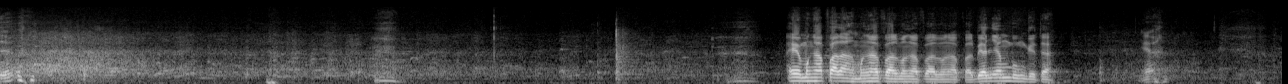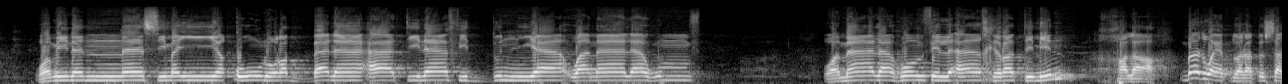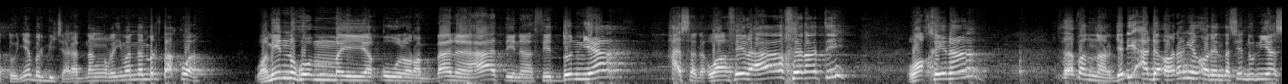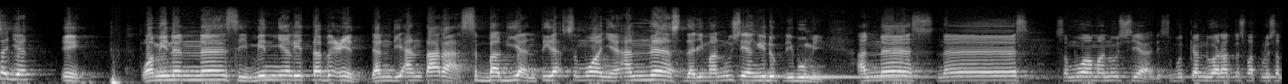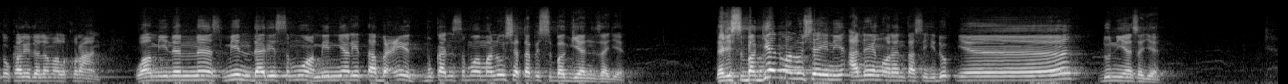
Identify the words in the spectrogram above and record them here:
Ayo menghafal lah, menghafal, menghafal, menghafal. Biar nyambung kita. Ya. Wa minan nasi man yaqulu rabbana atina fid dunya wa ma lahum Wa ma lahum fil akhirati min khalaq. Baru ayat 201-nya berbicara tentang beriman dan bertakwa. Wa minhum may yaqulu rabbana atina fid dunya hasanah wa fil akhirati wa qina benar. Jadi ada orang yang orientasinya dunia saja. Eh, Wa minan nasi minnya litab'id dan di antara sebagian tidak semuanya annas dari manusia yang hidup di bumi. Annas nas semua manusia disebutkan 241 kali dalam Al-Qur'an. Wa minan nas min dari semua minnya litab'id bukan semua manusia tapi sebagian saja. Dari sebagian manusia ini ada yang orientasi hidupnya dunia saja.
